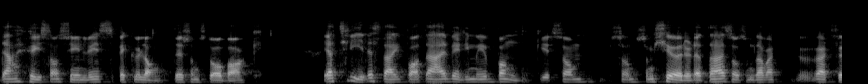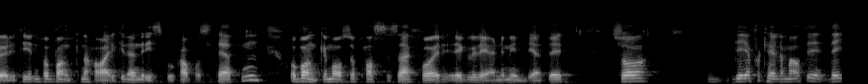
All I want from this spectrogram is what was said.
det er høyst sannsynlig spekulanter som står bak. Jeg tviler sterkt på at det er veldig mye banker som, som, som kjører dette her, sånn som det har vært, vært, før i tiden. For bankene har ikke den risikokapasiteten. Og banker må også passe seg for regulerende myndigheter. Så det forteller meg at det,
